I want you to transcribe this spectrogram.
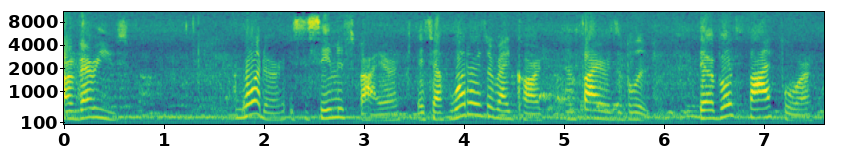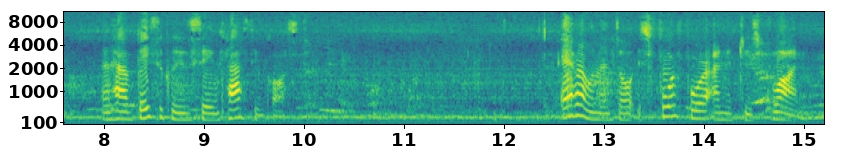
are very useful. Water is the same as fire, except water is a red card and fire is a blue. They are both 5-4 and have basically the same casting cost. Air Elemental is 4-4 and it is flying.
